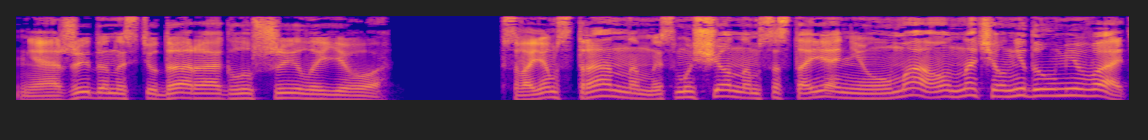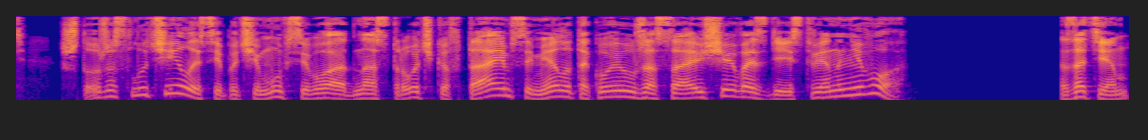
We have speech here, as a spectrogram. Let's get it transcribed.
Неожиданность удара оглушила его. В своем странном и смущенном состоянии ума он начал недоумевать, что же случилось и почему всего одна строчка в «Таймс» имела такое ужасающее воздействие на него. Затем,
